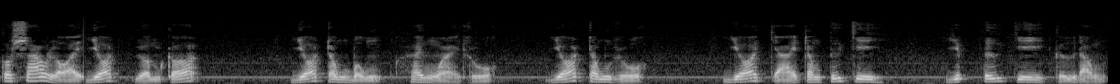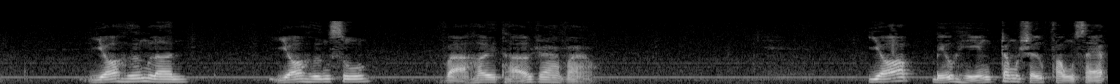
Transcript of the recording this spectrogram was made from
có sáu loại gió gồm có gió trong bụng hay ngoài ruột, gió trong ruột, gió chạy trong tứ chi, giúp tứ chi cử động, gió hướng lên, gió hướng xuống và hơi thở ra vào. Gió biểu hiện trong sự phòng xẹp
